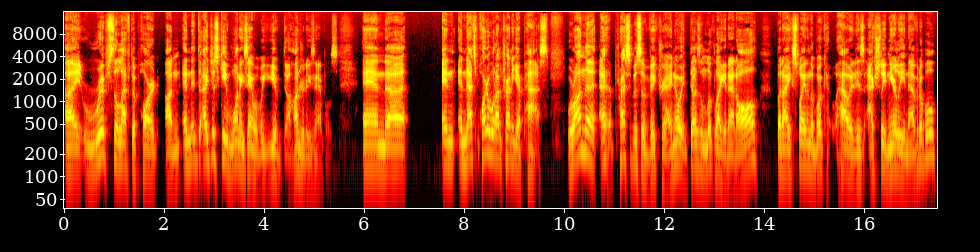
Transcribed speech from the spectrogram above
Uh, it rips the left apart on, and I just gave one example, but you give a hundred examples, and uh, and and that's part of what I'm trying to get past we're on the uh, precipice of victory. I know it doesn't look like it at all, but I explain in the book how it is actually nearly inevitable.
